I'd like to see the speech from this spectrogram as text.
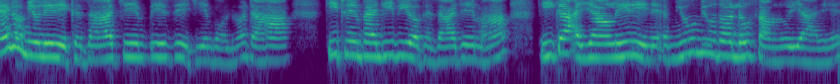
အဲ့လိုမျိုးလေးတွေကစားခြင်းပေးစေခြင်းပေါ့နော်ဒါဟာတီထွင်ဖန်တီးပြီးတော့ကစားခြင်းမှာဒီကအယောင်လေးတွေနဲ့အမျိုးမျိုးသောလှုပ်ဆောင်လို့ရတယ်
